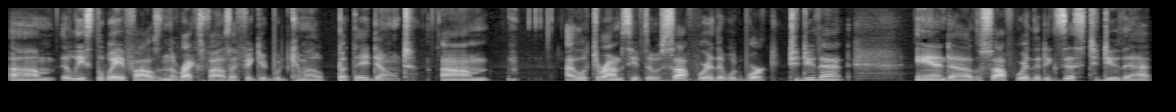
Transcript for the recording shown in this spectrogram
um, at least the WAV files and the REX files I figured would come out, but they don't. Um, I looked around to see if there was software that would work to do that, and uh, the software that exists to do that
